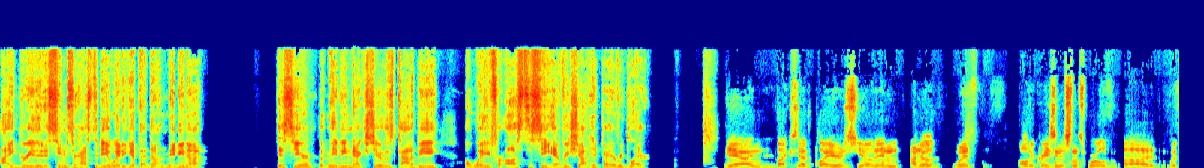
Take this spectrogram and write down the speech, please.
I agree that it seems there has to be a way to get that done. Maybe not this year, but maybe next year. There's got to be a way for us to see every shot hit by every player. Yeah. And like you said, the players, you know, and I know with all the craziness in this world uh, with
